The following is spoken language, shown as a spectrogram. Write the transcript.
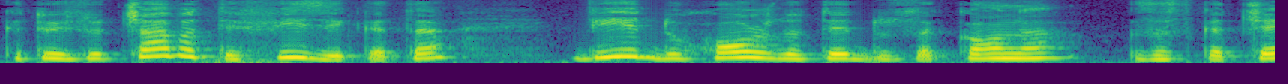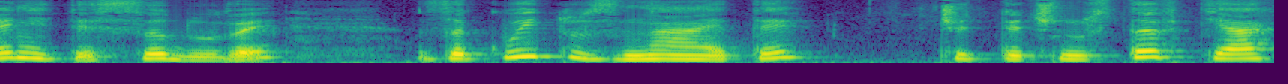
Като изучавате физиката, вие дохождате до закона за скачените съдове, за които знаете, че течността в тях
